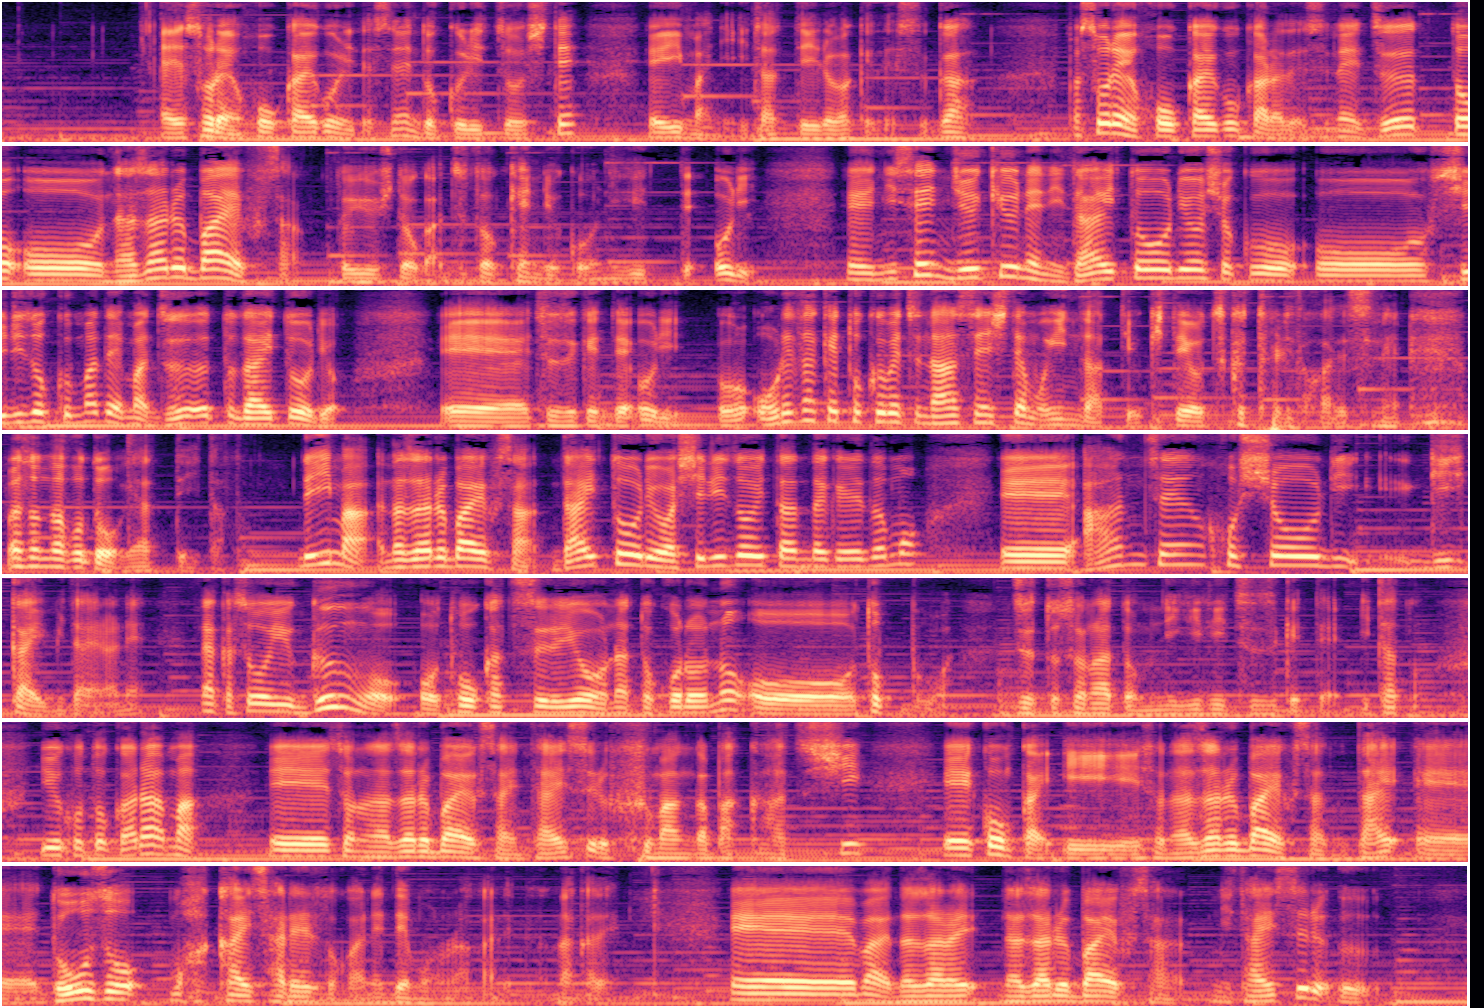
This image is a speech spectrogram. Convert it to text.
ソ連崩壊後にですね、独立をして、今に至っているわけですが、ソ連崩壊後からですね、ずっとナザルバエフさんという人がずっと権力を握っており、えー2019年に大統領職を退くまで、まあ、ずっと大統領、えー続けており、俺だけ特別難戦してもいいんだっていう規定を作ったりとかですね、まあ、そんなことをやっていたと。で、今、ナザルバエフさん、大統領は退いたんだけれども、えー安全保障理議会みたいなね、なんかそういう軍を統括するようなところのトップはずっとその後も握り続けていたということから、まあ、えーそのナザルバエフさんに対する不満が爆発し、えー今回、そのナザルバエフさんの大、えー銅像も破壊されるとかね、デモの中で。中でえーまあ、ナザルナザルバエフさんに対するう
